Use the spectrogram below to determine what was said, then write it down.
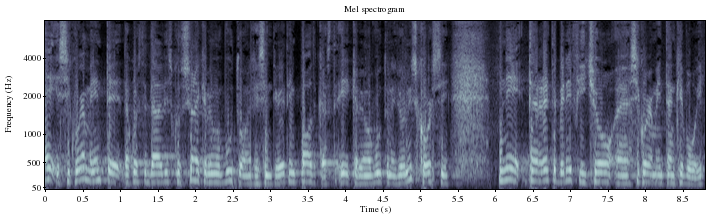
e sicuramente da queste, dalla discussione che abbiamo avuto, che sentirete in podcast e che abbiamo avuto nei giorni scorsi, ne terrete beneficio eh, sicuramente anche voi.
